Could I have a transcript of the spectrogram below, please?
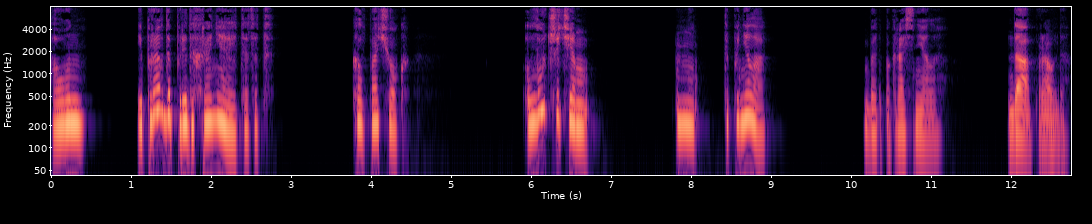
А он и правда предохраняет этот колпачок. Лучше, чем... Ну, ты поняла. Бет покраснела. Да, правда.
